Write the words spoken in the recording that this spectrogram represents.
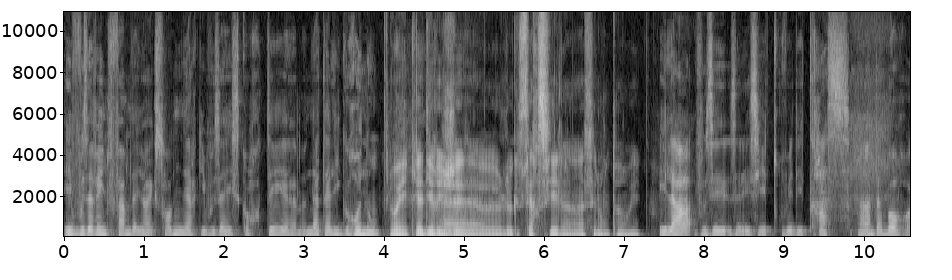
Et vous avez une femme d'ailleurs extraordinaire qui vous a escorté, euh, Nathalie Grenon. Oui, qui a dirigé euh, le Cercil assez longtemps, oui. Et là, vous, allez essayer de trouver des traces, hein, d'abord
